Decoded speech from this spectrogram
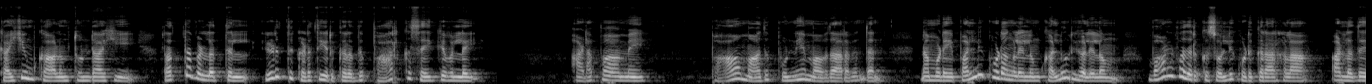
கையும் காலும் துண்டாகி இரத்த வெள்ளத்தில் இழுத்து கிடத்தி இருக்கிறது பார்க்க சகிக்கவில்லை. அடப்பாமே! பாவமாவது புண்ணியமாவது அரவிந்தன். நம்முடைய பள்ளிக்கூடங்களிலும் கல்லூரிகளிலும் வாழ்வதற்கு சொல்லிக் கொடுக்கிறார்களா? அல்லது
